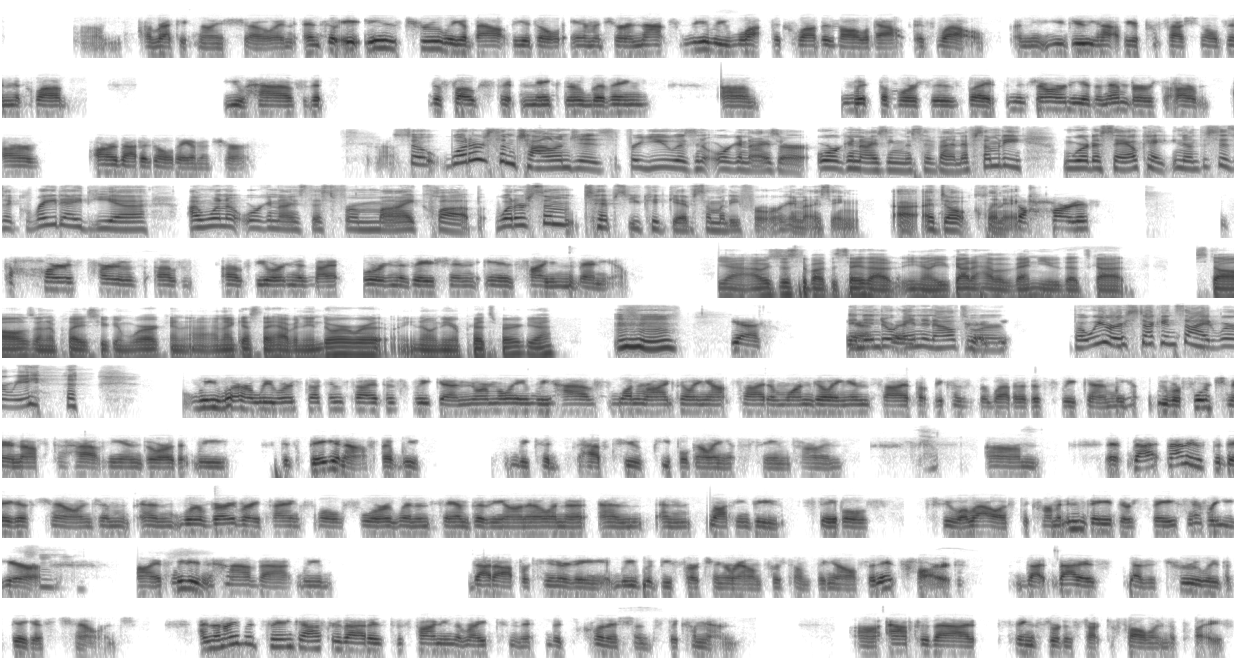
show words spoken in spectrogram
um, a recognized show. And, and so it is truly about the adult amateur, and that's really what the club is all about as well. I mean, you do have your professionals in the club. You have the the folks that make their living um, with the horses, but the majority of the members are are are that adult amateur. So, what are some challenges for you as an organizer organizing this event? If somebody were to say, okay, you know, this is a great idea, I want to organize this for my club, what are some tips you could give somebody for organizing uh, adult clinic? The hardest the hardest part of of, of the organizi- organization is finding the venue. Yeah, I was just about to say that. You know, you've got to have a venue that's got stalls and a place you can work, and and I guess they have an indoor where you know near Pittsburgh. Yeah. Mm-hmm. Yes. An yes. indoor And- and an outdoor. But we were stuck inside, weren't we? We were. We were stuck inside this weekend. Normally, we have one ride going outside and one going inside, but because of the weather this weekend, we we were fortunate enough to have the indoor that we it's big enough that we we could have two people going at the same time. Um, that that that is the biggest challenge, and and we're very very thankful for Lynn and Sam Viviano and the, and and Rocking Bee Stables to allow us to come and invade their space every year. Uh, if we didn't have that, we that opportunity, we would be searching around for something else, and it's hard. That that is that is truly the biggest challenge. And then I would think after that is just finding the right commi- the clinicians to come in. Uh, after that, things sort of start to fall into place.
